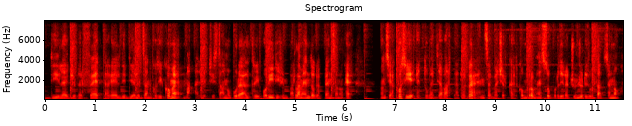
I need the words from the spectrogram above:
di legge perfetta che è il DDL Zan così com'è, ma ci stanno pure altri politici in Parlamento che pensano che non sia così e tu metti a parte la tua coerenza e vai a cercare il compromesso oppure di raggiungere il risultato, se no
